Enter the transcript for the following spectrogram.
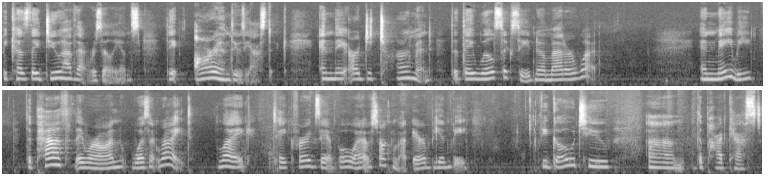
because they do have that resilience. They are enthusiastic and they are determined that they will succeed no matter what. And maybe the path they were on wasn't right. Like, take for example what I was talking about Airbnb. If you go to um, the podcast,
